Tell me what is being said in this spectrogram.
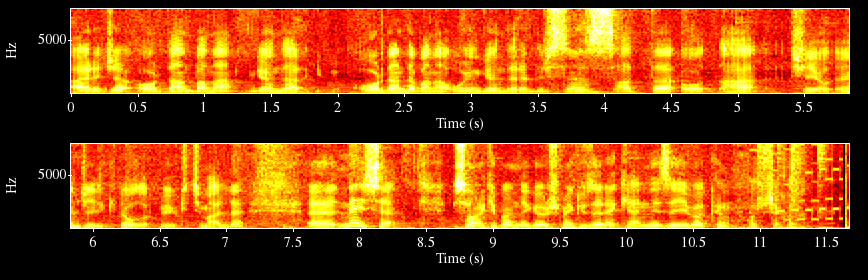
Ayrıca oradan bana gönder oradan da bana oyun gönderebilirsiniz. Hatta o daha şey öncelikli olur büyük ihtimalle. E, neyse. Bir sonraki bölümde görüşmek üzere. Kendinize iyi bakın. Hoşçakalın.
